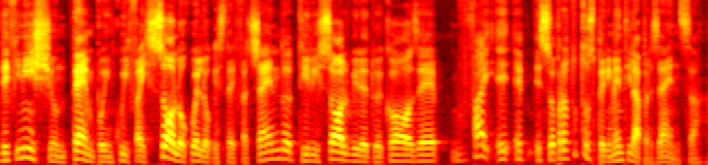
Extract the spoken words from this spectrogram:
definisci un tempo in cui fai solo quello che stai facendo, ti risolvi le tue cose, fai e, e, e sperimenti sperimenti la presenza.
